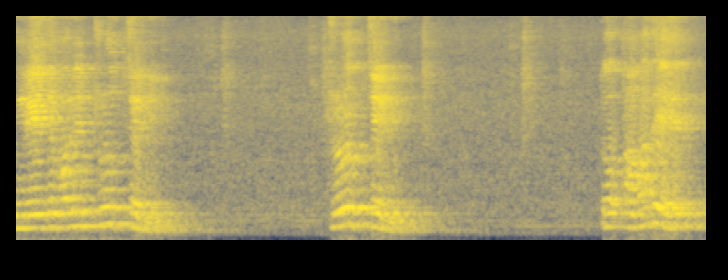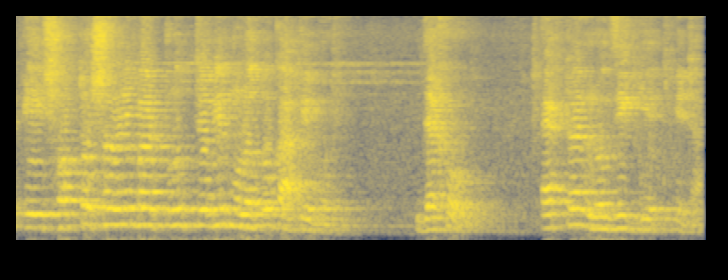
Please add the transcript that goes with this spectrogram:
ইংরেজিতে বলে ট্রুথ টেবিল ট্রুথ টেবিল তো আমাদের এই সত্যক সারণী বা ট্রুথ টেবিল মূলত কাকে বলে? দেখো একটা লজিক গেট এটা।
